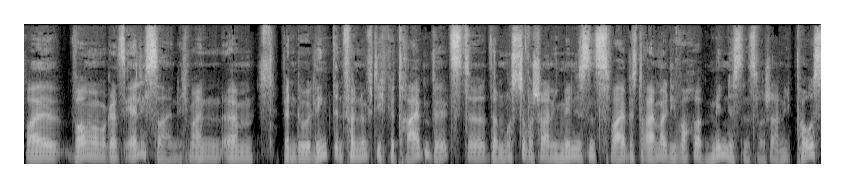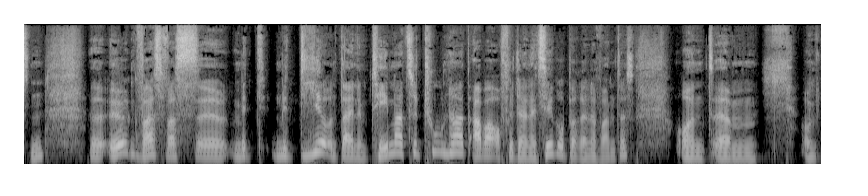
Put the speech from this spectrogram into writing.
weil wollen wir mal ganz ehrlich sein. Ich meine, ähm, wenn du LinkedIn vernünftig betreiben willst, äh, dann musst du wahrscheinlich mindestens zwei bis dreimal die Woche mindestens wahrscheinlich posten äh, irgendwas, was äh, mit mit dir und deinem Thema zu tun hat, aber auch für deine Zielgruppe relevant ist. Und ähm, und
